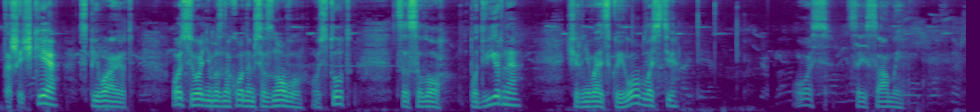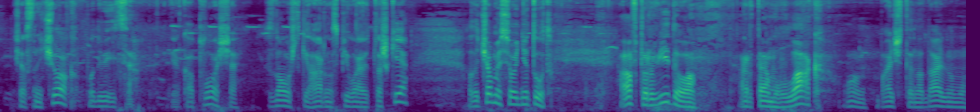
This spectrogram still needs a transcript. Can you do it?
пташечки співають. Ось сьогодні ми знаходимося знову ось тут. Це село Подвірне Чернівецької області. Ось цей самий часничок. Подивіться, яка площа. Знову ж таки гарно співають пташки. Але чому ми сьогодні тут? Автор відео Артем Гулак, он, бачите, на дальньому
